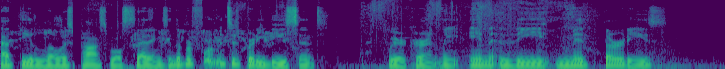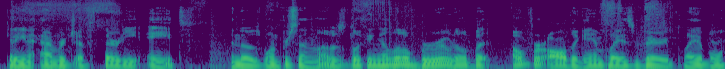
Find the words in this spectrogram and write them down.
at the lowest possible settings and the performance is pretty decent. We are currently in the mid 30s, getting an average of 38 and those 1% lows looking a little brutal, but overall the gameplay is very playable.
